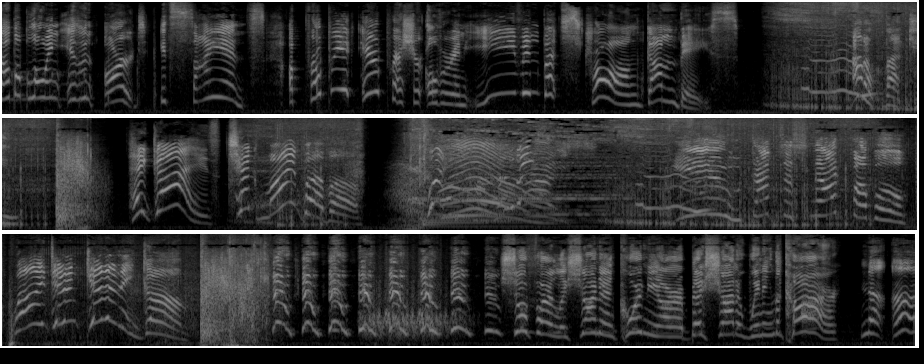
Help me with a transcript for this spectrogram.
Bubble blowing isn't art, it's pressure over an even but strong gum base. I don't like you. Hey guys, check my bubble. Ew, that's a snot bubble. Well, I didn't get any gum. So far, LeShawna and Courtney are our best shot at winning the car. Nuh-uh.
